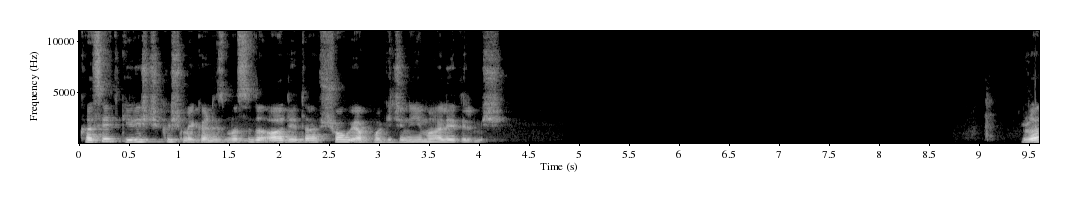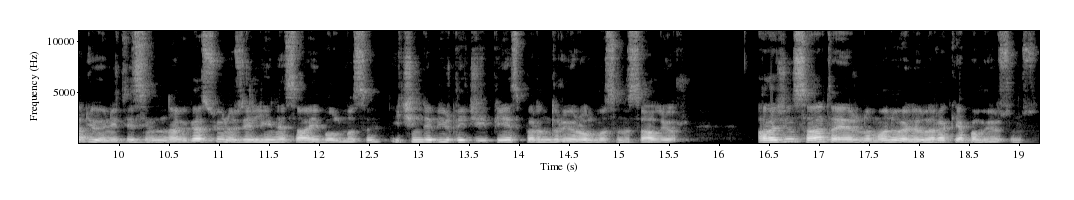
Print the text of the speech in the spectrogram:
Kaset giriş çıkış mekanizması da adeta şov yapmak için imal edilmiş. Radyo ünitesinin navigasyon özelliğine sahip olması, içinde bir de GPS barındırıyor olmasını sağlıyor. Aracın saat ayarını manuel olarak yapamıyorsunuz.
